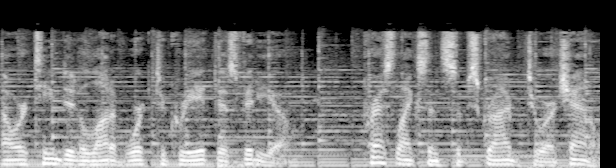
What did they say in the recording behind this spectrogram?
Our team did a lot of work to create this video. Press likes and subscribe to our channel.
